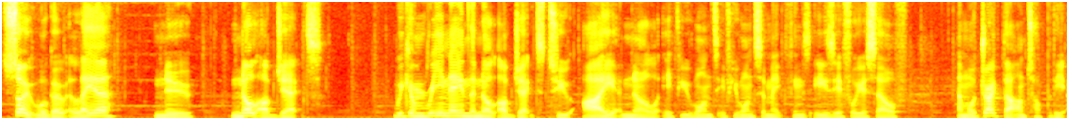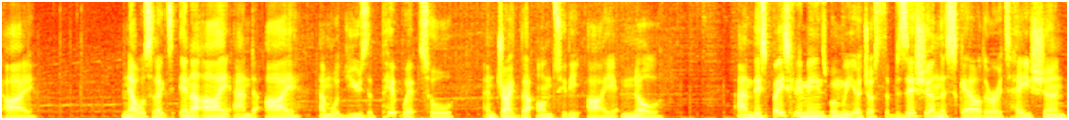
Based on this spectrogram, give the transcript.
So we'll go layer, new, null object. We can rename the null object to i null if you want, if you want to make things easier for yourself. And we'll drag that on top of the eye. Now we'll select inner eye and eye, and we'll use the pick whip tool and drag that onto the i null. And this basically means when we adjust the position, the scale, the rotation,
